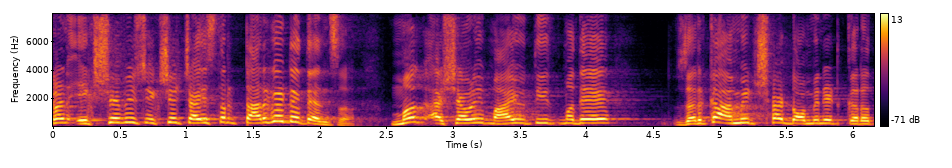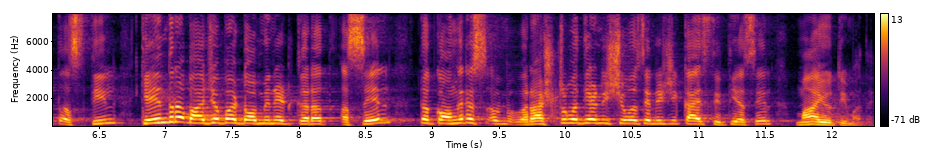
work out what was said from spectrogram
कारण एकशे वीस एकशे चाळीस तर टार्गेट आहे त्यांचं. मग अशा वेळी महायुतीमध्ये जर का अमित शहा डॉमिनेट करत असतील केंद्र भाजप डॉमिनेट करत असेल तर काँग्रेस राष्ट्रवादी आणि शिवसेनेची काय स्थिती असेल? महायुतीमध्ये.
